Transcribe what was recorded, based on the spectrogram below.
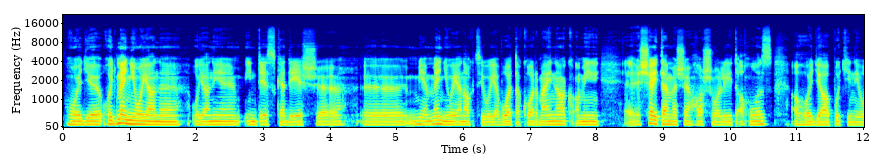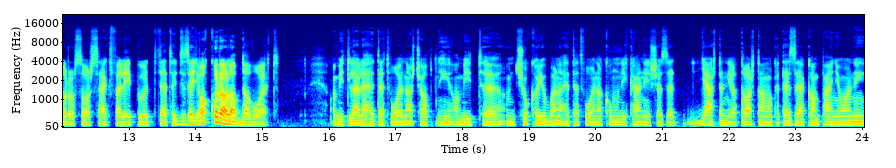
hogy, hogy mennyi olyan, olyan intézkedés, mennyi olyan akciója volt a kormánynak, ami sejtelmesen hasonlít ahhoz, ahogy a putyini Oroszország felépült. Tehát, hogy ez egy akkora labda volt, amit le lehetett volna csapni, amit, amit sokkal jobban lehetett volna kommunikálni, és ezzel gyártani a tartalmakat, ezzel kampányolni.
